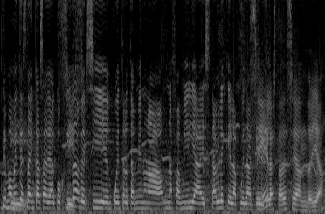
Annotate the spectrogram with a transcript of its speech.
De momento Y- está en casa de acogida, Sí. a ver si encuentra también una, una familia estable que la pueda Sí, querer. que la está deseando ya.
